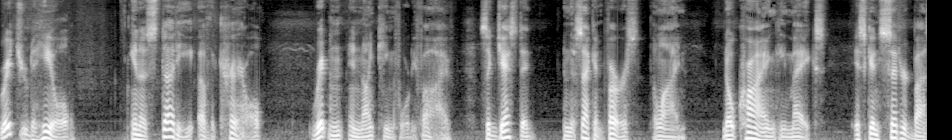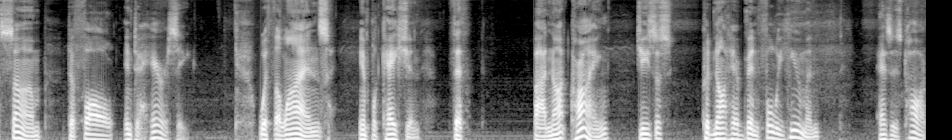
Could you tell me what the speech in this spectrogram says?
Richard Hill, in a study of the carol written in 1945, suggested in the second verse the line, No crying he makes, is considered by some to fall into heresy, with the line's implication that by not crying, Jesus could not have been fully human, as is taught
